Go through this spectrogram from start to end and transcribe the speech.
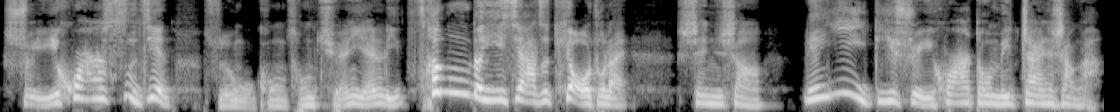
水花四溅，孙悟空从泉眼里噌的一下子跳出来，身上连一滴水花都没沾上啊！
